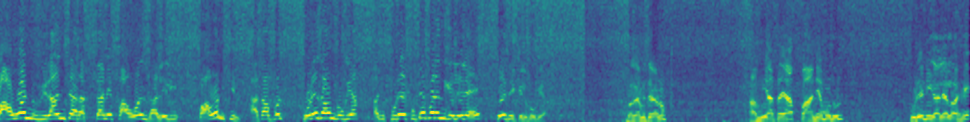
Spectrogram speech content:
पावन वीरांच्या रक्ताने पावन झालेली पावनखिंड आता आपण पुढे जाऊन बघूया आणि पुढे कुठेपर्यंत गेलेले आहे हे देखील बघूया. बघा मित्रांनो आम्ही आता या पाण्यामधून पुढे निघालेलो आहे.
